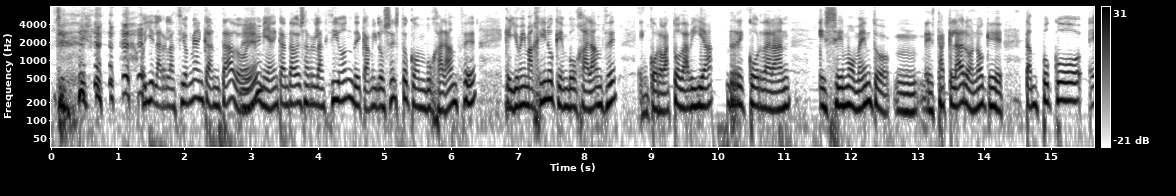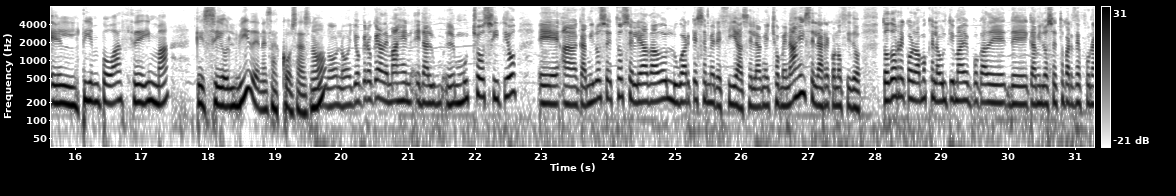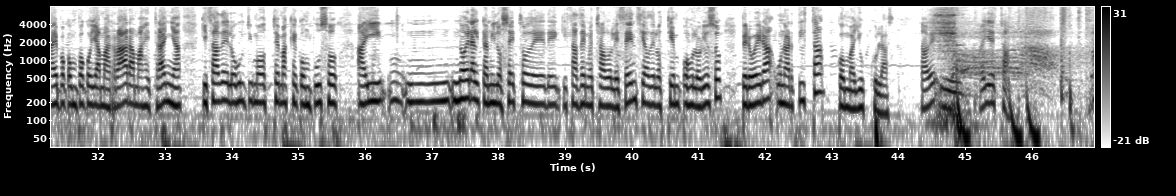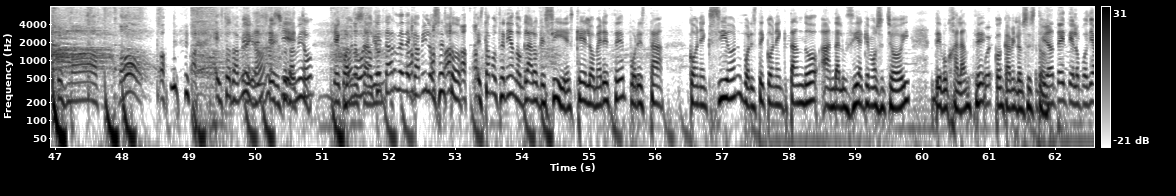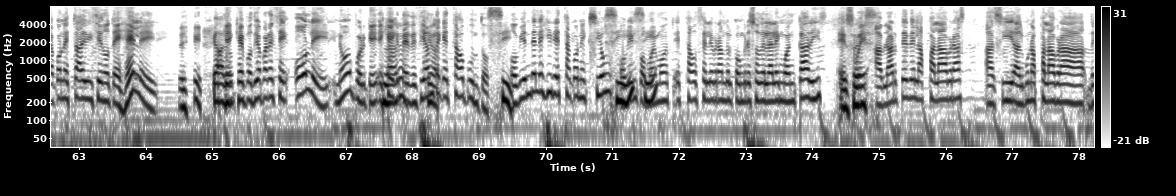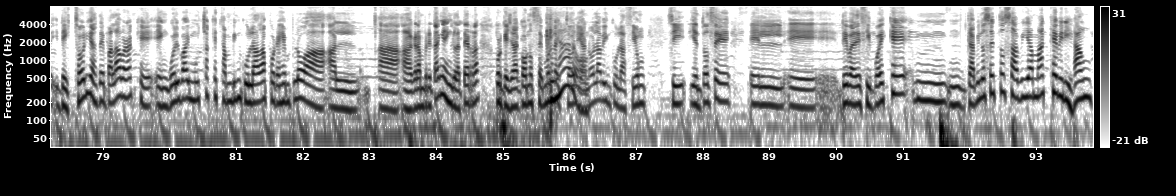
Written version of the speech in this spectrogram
Oye, la relación me ha encantado, ¿eh? ¿Eh? Me ha encantado esa relación de Camilo VI con Bujalance, que yo me imagino que en Bujalance, en Córdoba, todavía recordarán ese momento. Mm, Está claro, ¿no? Que tampoco el tiempo hace, Inma, que se olviden esas cosas, ¿no? No, no, yo creo que además en, muchos sitios eh, a Camilo VI se le ha dado el lugar que se merecía, se le han hecho homenaje y se le ha reconocido. Todos recordamos que la última época de, Camilo VI parece fue una época un poco ya más rara, más extraña, quizás de los últimos temas que compuso ahí mm, no era el Camilo VI de, quizás de nuestra adolescencia o de los tiempos gloriosos, pero era un artista con mayúsculas, ¿sabes? Y ahí está. Esto también, ¿no? Sí, Esto sí, también. esto, que cuando bueno, bueno, qué tarde de Camilo VI estamos teniendo, claro que sí, es que lo merece por esta conexión, por este conectando a Andalucía que hemos hecho hoy de Bujalance con Camilo VI. Fíjate, te lo podía conectar diciéndote Hele. que, que podría parecer ole, ¿no? Porque es Claro, que te decía antes que he estado a punto. Sí. O bien de elegir esta conexión, Sí, o bien como sí. hemos estado celebrando el Congreso de la Lengua en Cádiz, Eso pues es. hablarte de las palabras, así algunas palabras, de, de historias de palabras, que en Huelva hay muchas que están vinculadas, por ejemplo, a, al- a- a Gran Bretaña e Inglaterra, porque ya conocemos la historia, ¿no? La vinculación. Sí, y entonces el, eh, te iba a decir, pues es que mm, Camilo VI sabía más que Biriján.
